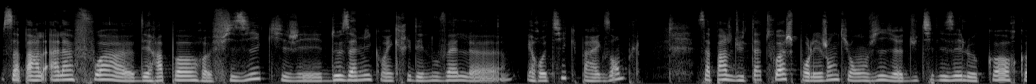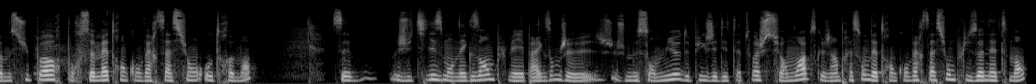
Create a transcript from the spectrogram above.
Ça parle à la fois des rapports physiques. J'ai deux amis qui ont écrit des nouvelles érotiques, par exemple. Ça parle du tatouage pour les gens qui ont envie d'utiliser le corps comme support pour se mettre en conversation autrement. J'utilise mon exemple, mais par exemple, je, me sens mieux depuis que j'ai des tatouages sur moi parce que j'ai l'impression d'être en conversation plus honnêtement.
